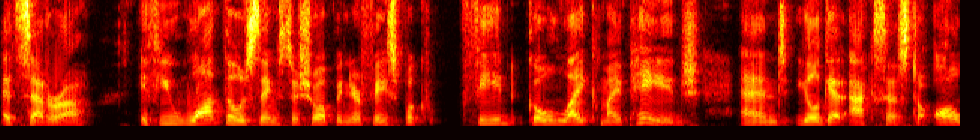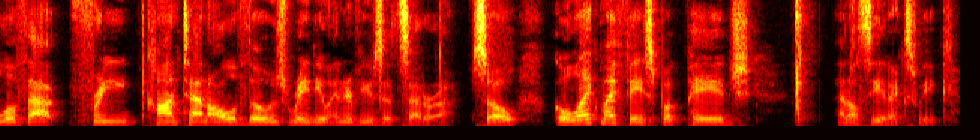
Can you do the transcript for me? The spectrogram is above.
etc. If you want those things to show up in your Facebook feed, go like my page and you'll get access to all of that free content, all of those radio interviews, etc. So go like my Facebook page and I'll see you next week.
